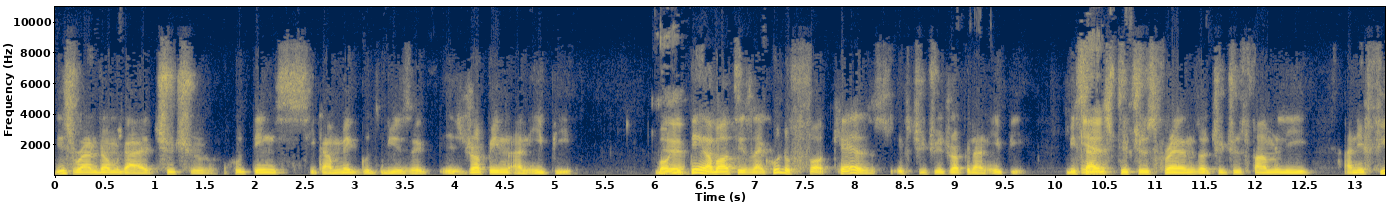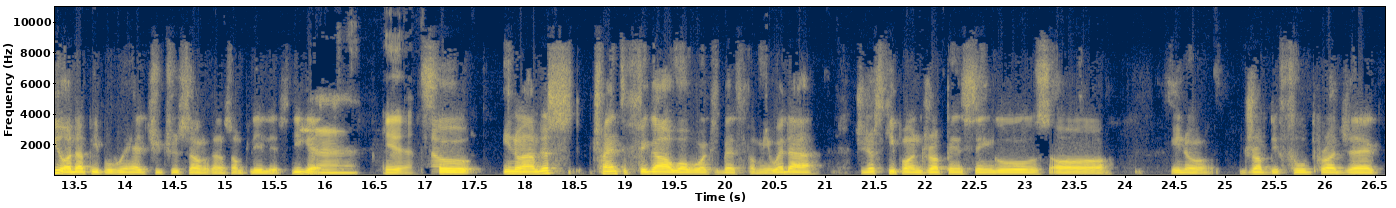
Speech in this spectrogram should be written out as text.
this random guy Chuchu who thinks he can make good music is dropping an EP. But Yeah. the thing about it is like who the fuck cares if Chuchu is dropping an EP? besides Chuchu's friends or Chuchu's family and a few other people who heard Chuchu songs on some playlists. You get Mm, Yeah. so you know I'm just trying to figure out what works best for me, whether to just keep on dropping singles or you know drop the full project.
